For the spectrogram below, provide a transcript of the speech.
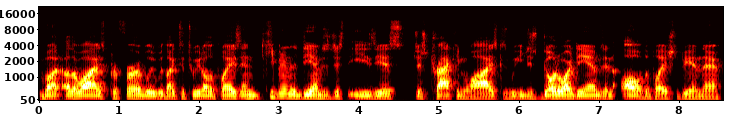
But otherwise, preferably, we'd like to tweet all the plays and keeping it in the DMs is just the easiest, just tracking wise, because we can just go to our DMs and all of the plays should be in there.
